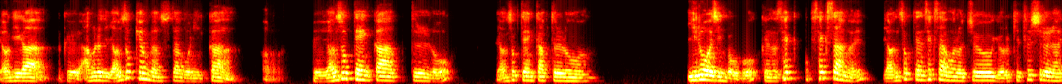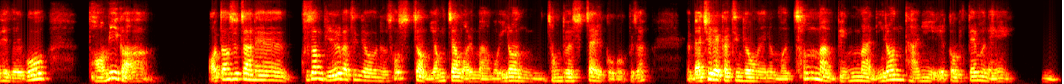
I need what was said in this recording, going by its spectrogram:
여기가 그 아무래도 연속형 변수다 보니까, 어, 그 연속된 값들로, 연속된 값들로 이루어진 거고, 그래서 색, 색상을 연속된 색상으로 쭉 이렇게 표시를 하게 되고, 범위가 어떤 숫자는 구성 비율 같은 경우는 소수점 0점 얼마 뭐 이런 정도의 숫자일 거고 그죠? 매출액 같은 경우에는 뭐 천만, 백만 이런 단위일 거기 때문에 음.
